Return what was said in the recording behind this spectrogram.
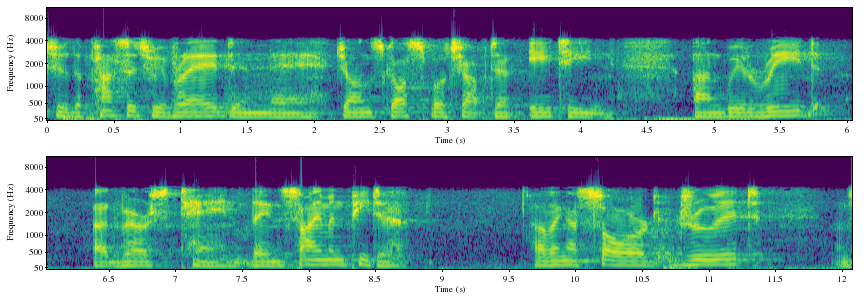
To the passage we've read in uh, John's Gospel, chapter 18, and we'll read at verse 10. Then Simon Peter, having a sword, drew it and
